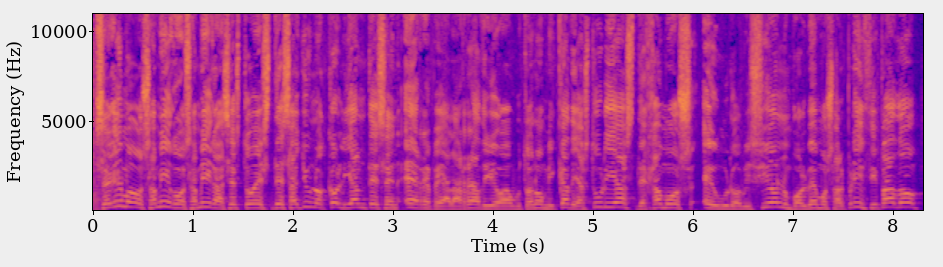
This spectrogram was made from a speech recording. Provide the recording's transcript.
Seguimos amigos, amigas, esto es Desayuno Coliantes en RPA, la radio autonómica de Asturias. Dejamos Eurovisión, volvemos al Principado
